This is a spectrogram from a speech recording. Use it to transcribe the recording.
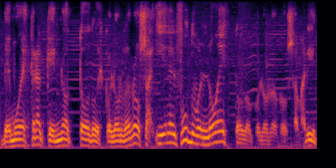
demuestra que no todo es color de rosa, y en el fútbol no es todo color de rosa, Marín.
